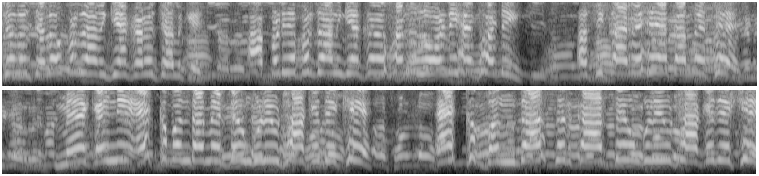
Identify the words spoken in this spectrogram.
ਚਲੋ ਚਲੋ। ਪ੍ਰਧਾਨਗੀਆਂ ਕਰੋ ਚੱਲ ਕੇ। ਆਪਣੀਆਂ ਪ੍ਰਧਾਨਗੀਆਂ ਕਰੋ ਸਾਨੂੰ ਲੋੜ ਨਹੀਂ ਹੈ ਤੁਹਾਡੀ। ਅਸੀਂ ਕਰ ਰਹੇ ਹਾਂ ਕੰਮ ਇੱਥੇ। ਮੈਂ ਕਹਿੰਨੀ ਇੱਕ ਬੰਦਾ ਮੇਰੇ ਤੇ ਉਂਗਲੀ ਉਠਾ ਕੇ ਦੇਖੇ। ਇੱਕ ਬੰਦਾ ਸਰਕਾਰ ਤੇ ਉਂਗਲੀ ਉਠਾ ਕੇ ਦੇਖੇ।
